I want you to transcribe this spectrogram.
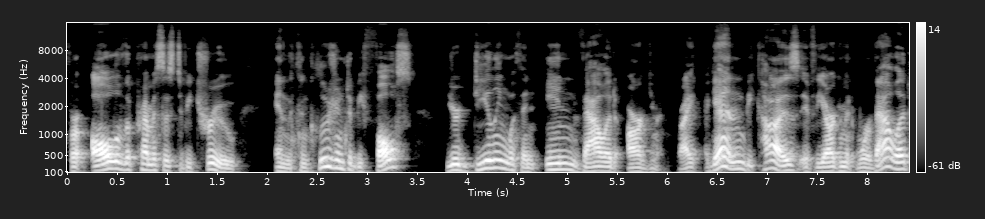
for all of the premises to be true and the conclusion to be false, you're dealing with an invalid argument, right? Again, because if the argument were valid,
